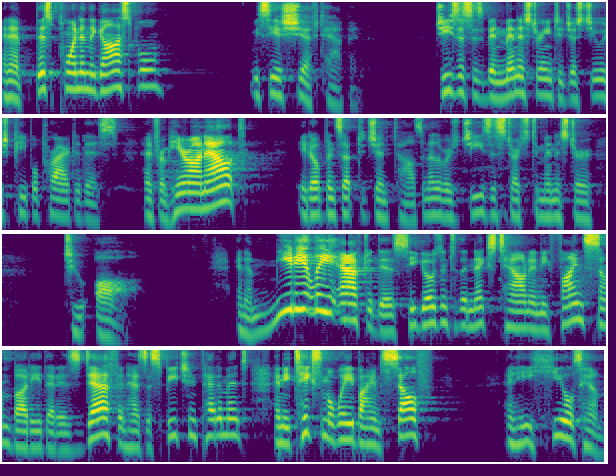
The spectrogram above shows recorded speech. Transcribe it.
And at this point in the gospel, we see a shift happen. Jesus has been ministering to just Jewish people prior to this. And from here on out, it opens up to Gentiles. In other words, Jesus starts to minister to all. And immediately after this, he goes into the next town and he finds somebody that is deaf and has a speech impediment, and he takes him away by himself and he heals him.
